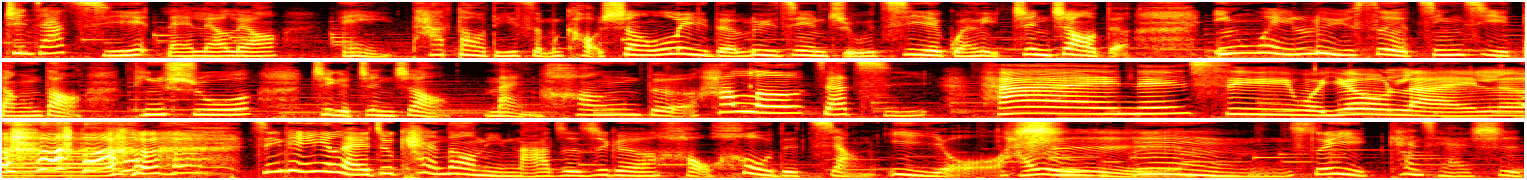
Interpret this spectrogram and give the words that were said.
郑佳琪来聊聊。哎，他到底怎么考上 LEED 的绿建筑企业管理证照的？因为绿色经济当道，听说这个证照蛮夯的。Hello，佳琪。Hi，Nancy，我又来了。今天一来就看到你拿着这个好厚的讲义哦，还有，嗯，所以看起来是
